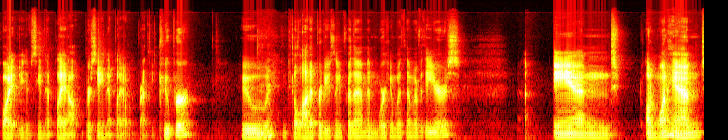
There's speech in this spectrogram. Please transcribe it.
quietly have seen that play out. We're seeing that play out with Bradley Cooper, who Mhm. did a lot of producing for them and working with them over the years. And on one hand,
